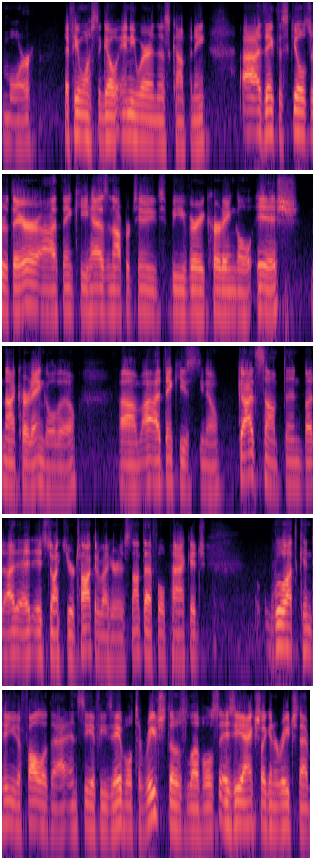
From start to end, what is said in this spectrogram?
more if he wants to go anywhere in this company. I think the skills are there. I think he has an opportunity to be very Kurt Angle ish. Not Kurt Angle though. Um, I, I think he's you know got something, but I, it's like you're talking about here. It's not that full package. We'll have to continue to follow that and see if he's able to reach those levels. Is he actually going to reach that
